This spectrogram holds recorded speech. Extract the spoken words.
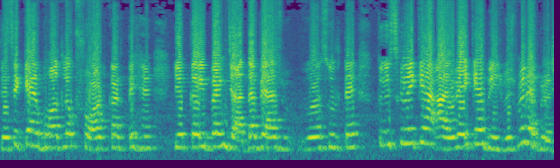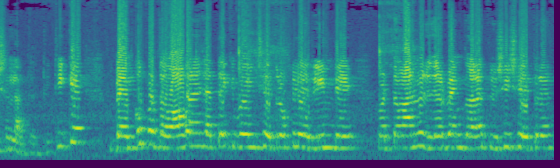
जैसे क्या है, बहुत लोग फ्रॉड करते हैं, या कई बैंक ज़्यादा ब्याज वसूलते हैं तो इसके लिए क्या आरबीआई क्या बीच बीच में रेगुलेशन ला देती है, ठीक है? बैंकों पर दबाव बनाया जाता है कि वो इन क्षेत्रों के लिए ऋण दे। वर्तमान में रिज़र्व बैंक द्वारा कृषि क्षेत्र,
